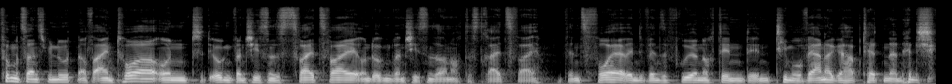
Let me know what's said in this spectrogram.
25 Minuten auf ein Tor und irgendwann schießen sie das 2-2 und irgendwann schießen sie auch noch das 3-2. Wenn es vorher, wenn, wenn sie früher noch den, den Timo Werner gehabt hätten, dann hätte ich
